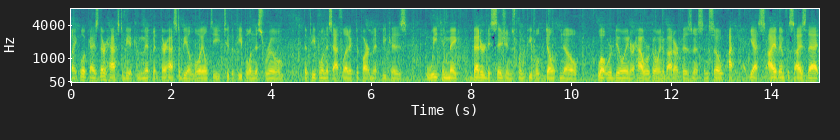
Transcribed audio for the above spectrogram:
like, look, guys, there has to be a commitment, there has to be a loyalty to the people in this room, the people in this athletic department, because we can make better decisions when people don't know what we're doing or how we're going about our business. And so, I, yes, I have emphasized that.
